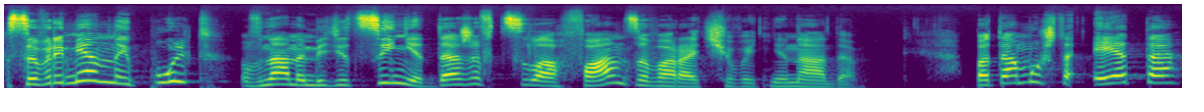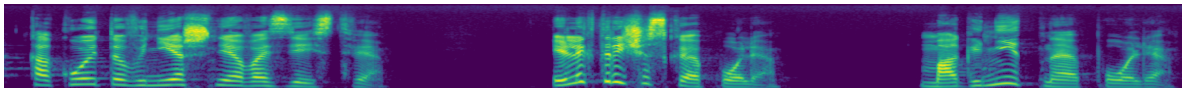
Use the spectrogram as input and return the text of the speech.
Современный пульт в наномедицине даже в целлофан заворачивать не надо, потому что это какое-то внешнее воздействие. Электрическое поле, магнитное поле,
